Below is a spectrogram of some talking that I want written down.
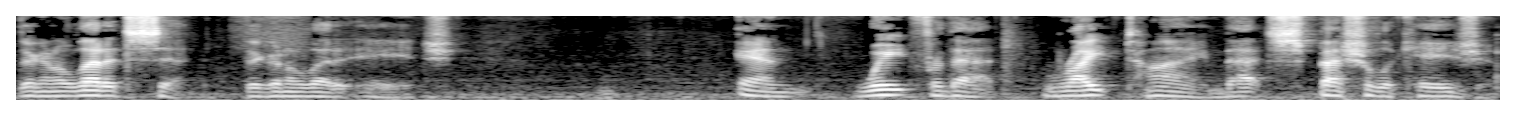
They're going to let it sit. They're going to let it age. And wait for that right time, that special occasion.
